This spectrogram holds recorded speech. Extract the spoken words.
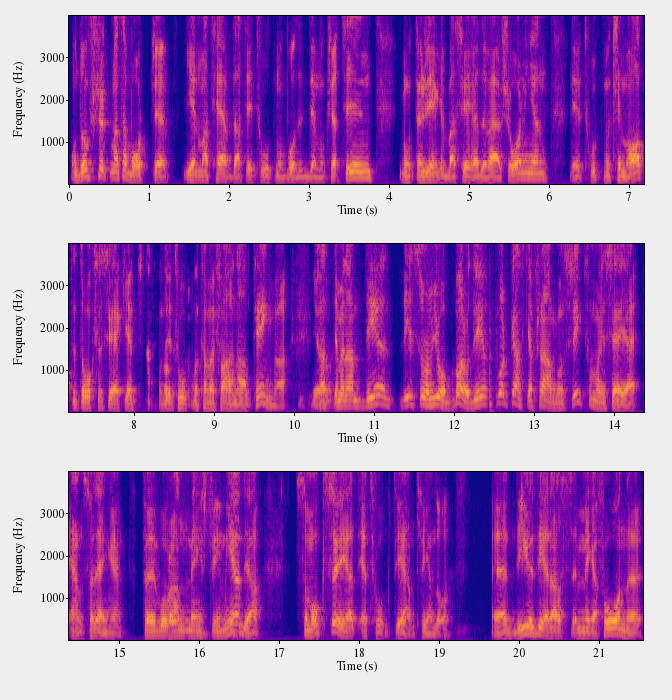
och då försöker man ta bort det genom att hävda att det är ett hot mot både demokratin, mot den regelbaserade världsordningen, det är ett hot mot klimatet också säkert och det är ett hot mot ta med fan allting. Va? Ja. Så att, jag menar, det, det är så de jobbar och det har varit ganska framgångsrikt får man ju säga än så länge för våran mainstream media som också är ett, ett hot egentligen då. Eh, det är ju deras megafoner.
